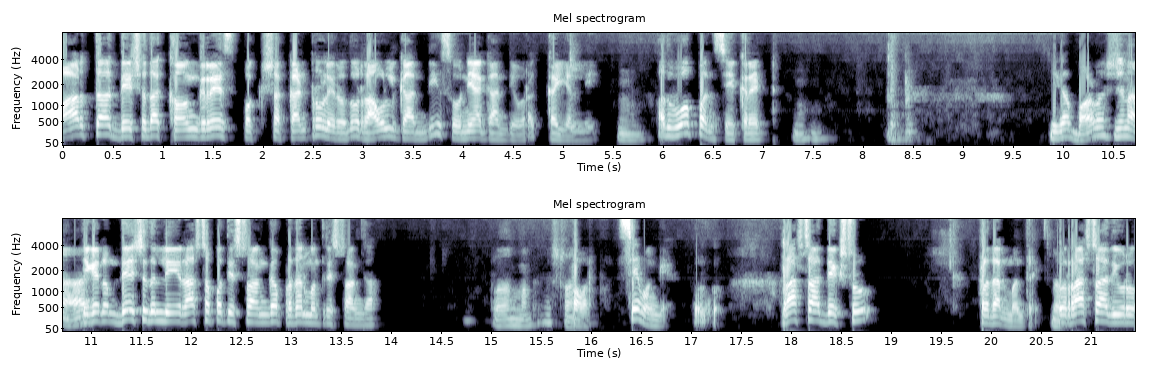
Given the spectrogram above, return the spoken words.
ಭಾರತ ದೇಶದ ಕಾಂಗ್ರೆಸ್ ಪಕ್ಷ ಕಂಟ್ರೋಲ್ ಇರೋದು ರಾಹುಲ್ ಗಾಂಧಿ ಸೋನಿಯಾ ಗಾಂಧಿ ಅವರ ಕೈಯಲ್ಲಿ ಅದು ಓಪನ್ ಸೀಕ್ರೆಟ್. ಈಗ ಬಹಳಷ್ಟು ಜನ ಈಗ ನಮ್ಮ ದೇಶದಲ್ಲಿ ರಾಷ್ಟ್ರಪತಿ ಸ್ಟ್ರಾಂಗ ಪ್ರಧಾನಮಂತ್ರಿ ಸ್ಟ್ರಾಂಗ. ಪವರ್ ಸೇಮ್ ಹಂಗೆ. ರಾಷ್ಟ್ರಾಧ್ಯಕ್ಷರು ಪ್ರಧಾನಮಂತ್ರಿ. ಮಂತ್ರಿ ರಾಷ್ಟ್ರ ಇವರು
